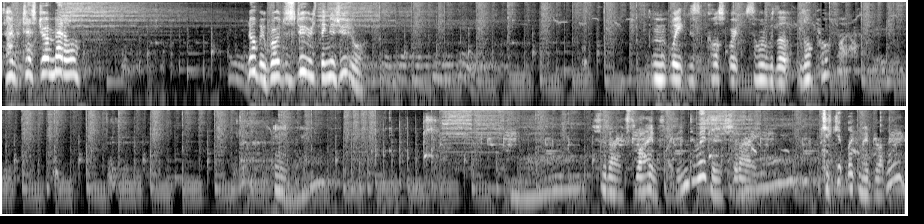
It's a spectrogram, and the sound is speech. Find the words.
Time to test your metal. No, big bro, just do your thing as usual. Mm, wait, this calls for someone with a low profile. Should I fly and fight into it, or should I kick it like my brother?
